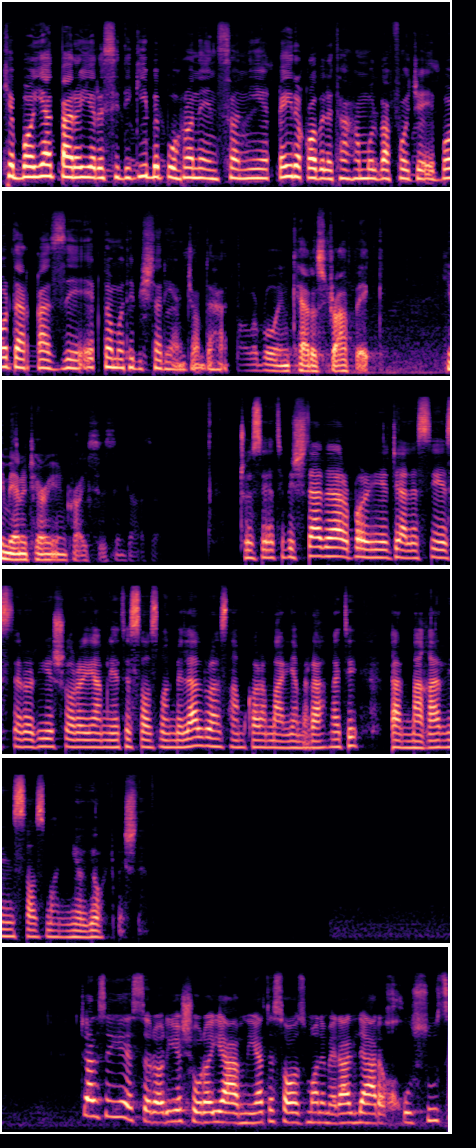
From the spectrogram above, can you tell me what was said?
که باید برای رسیدگی به بحران انسانی غیر قابل تحمل و فاجعه بار در غزه اقدامات بیشتری انجام دهد. جزئیات بیشتر درباره جلسه اضطراری شورای امنیت سازمان ملل را از همکارم مریم رحمتی در مقر این سازمان نیویورک بشنویم. جلسه اضطراری شورای امنیت سازمان ملل در خصوص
